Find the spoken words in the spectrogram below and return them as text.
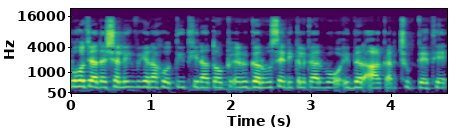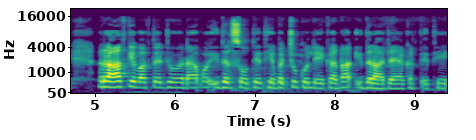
बहुत ज़्यादा शलिंग वगैरह होती थी ना तो फिर घरों से निकल कर वो इधर आकर छुपते थे। रात के वक्त जो है ना, वो इधर सोते थे, बच्चों को लेकर ना, इधर आ जाया करते थे।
